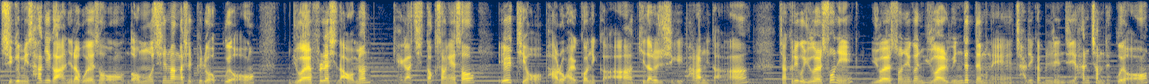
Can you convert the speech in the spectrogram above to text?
지금이 사기가 아니라고 해서 너무 실망하실 필요 없고요. UR 플래시 나오면 개같이 떡상해서 1티어 바로 갈 거니까 기다려주시기 바랍니다. 자 그리고 UR 소닉 UR 소닉은 UR 윈드 때문에 자리가 밀린 지 한참 됐고요.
